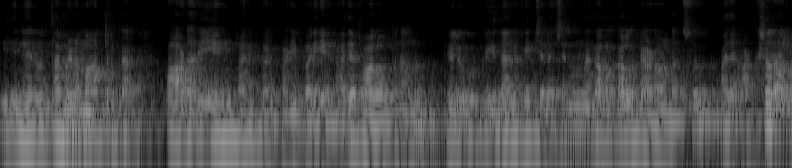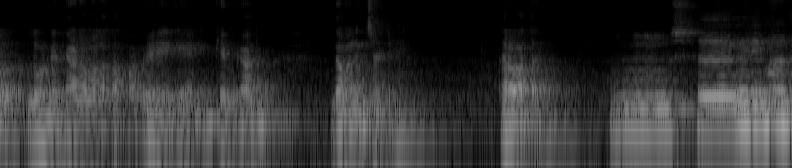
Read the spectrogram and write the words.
ఇది నేను తమిళ మాతృక పాడరి ఏం పరి పడి పరిగాను అదే ఫాలో అవుతున్నాను తెలుగుకి దానికి చిన్న చిన్న గమకాలు తేడా ఉండొచ్చు అది అక్షరాలలో ఉండే తేడా వల్ల తప్ప వేరే ఇంకేం కాదు గమనించండి తర్వాత సగరి మగ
